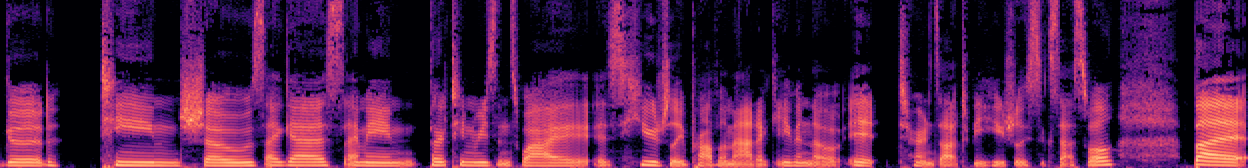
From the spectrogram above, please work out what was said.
good teen shows, I guess. I mean, 13 Reasons Why is hugely problematic, even though it turns out to be hugely successful. But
